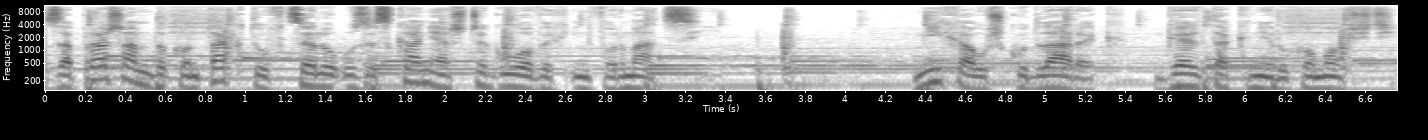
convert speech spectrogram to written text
Zapraszam do kontaktu w celu uzyskania szczegółowych informacji. Michał Szkudlarek, Geltak Nieruchomości.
